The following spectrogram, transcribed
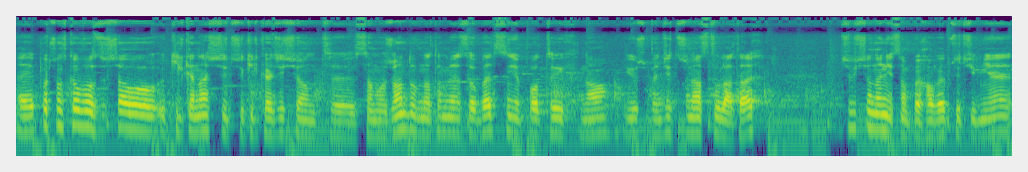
E, Początkowo zrzeszało kilkanaście czy kilkadziesiąt e, samorządów, natomiast obecnie po tych, no, już będzie 13 latach, Oczywiście one nie są pechowe, przeciwnie,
